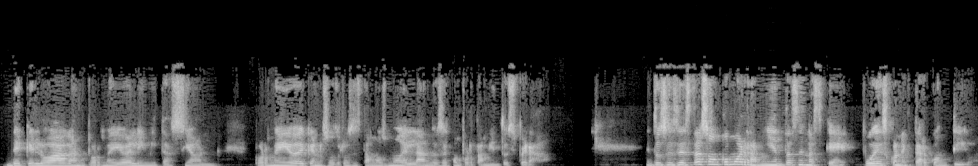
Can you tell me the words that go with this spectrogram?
de que lo hagan por medio de la imitación, por medio de que nosotros estamos modelando ese comportamiento esperado. Entonces, estas son como herramientas en las que puedes conectar contigo.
